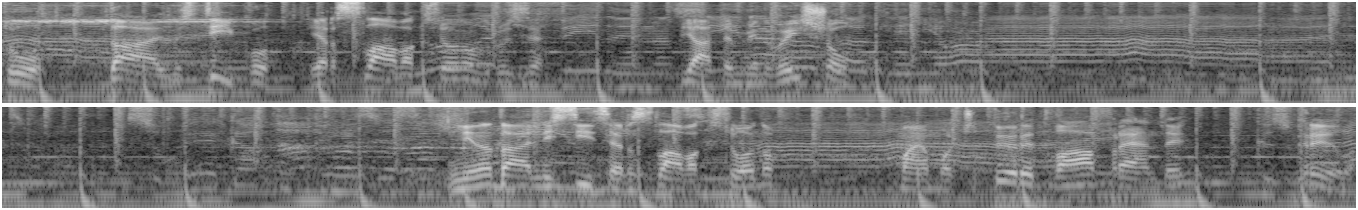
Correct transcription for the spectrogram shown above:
Ту дальню стійку. Ярослав Аксьонов, друзі. П'ятим він вийшов. І на дальній стійці Ярослав Аксьонов. Маємо 4-2 френди. Крила.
